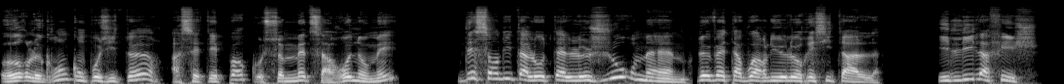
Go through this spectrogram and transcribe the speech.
Or, le grand compositeur, à cette époque au sommet de sa renommée, descendit à l'hôtel le jour même devait avoir lieu le récital. Il lit l'affiche.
